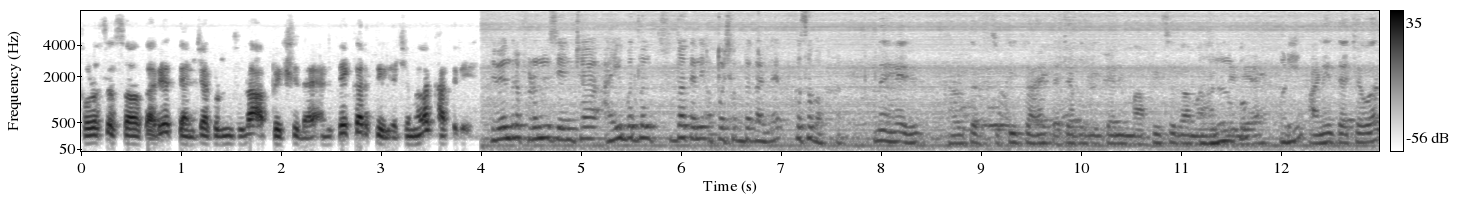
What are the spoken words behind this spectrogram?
थोडंसं सहकार्य त्यांच्याकडून सुद्धा अपेक्षित आहे आणि ते करतील याची मला खात्री आहे. देवेंद्र फडणवीस यांच्या आईबद्दल सुद्धा त्यांनी अपशब्द काढलेत. कसं बघतात नाही हे खरं तर चुकीचं आहे. त्याच्याबद्दल त्यांनी माफीसुद्धा मागितलेली आहे. आणि त्याच्यावर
